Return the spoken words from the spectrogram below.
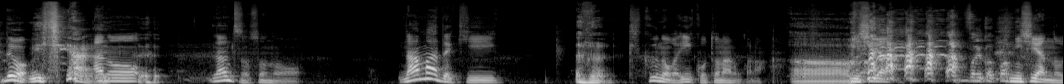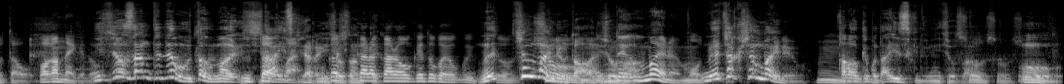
なでも 西安あのなんつうのその生で聞聞くのがいいことなのかな？あ西安あ そういうこと？西安の歌をわかんないけど。西尾さんってでも歌うまいし歌う大好きじゃない西尾昔からさんって。カラオケとかよく行くと。めっちゃうまいね超歌西尾さん。でうまいのよもう。めちゃくちゃうまいのよ、カラオケも大好きで西尾さん。そうそうそう。うん。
